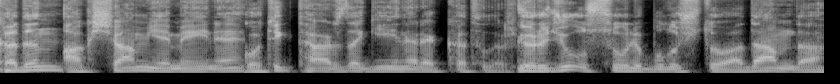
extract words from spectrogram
Kadın akşam yemeğine gotik tarzda giyinerek katılır. Görücü usulü buluştuğu adam da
